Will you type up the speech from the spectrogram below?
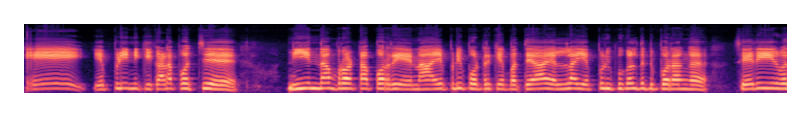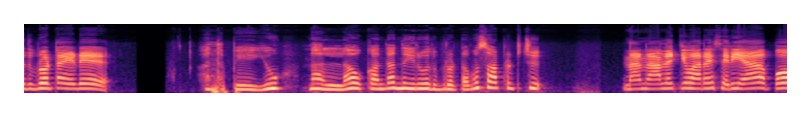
ஏய் எப்படி இன்னைக்கு கடை போச்சு? நீயும் தான் புரோட்டா போடுறியே. நான் எப்படி போட்டிருக்கேன் பார்த்தியா? எல்லாம் எப்படி புகழ்ந்துட்டு போகிறாங்க சரி இருபது புரோட்டா எடு. அந்த பேயும் நல்லா உட்காந்து அந்த இருபது புரோட்டாவும் சாப்பிட்டுடுச்சு. நான் நாளைக்கு வரேன் சரியா? போ.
